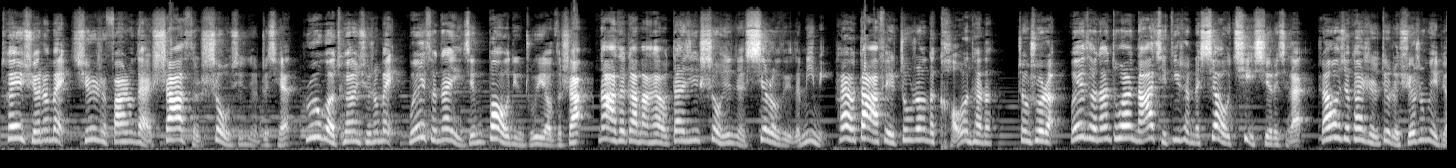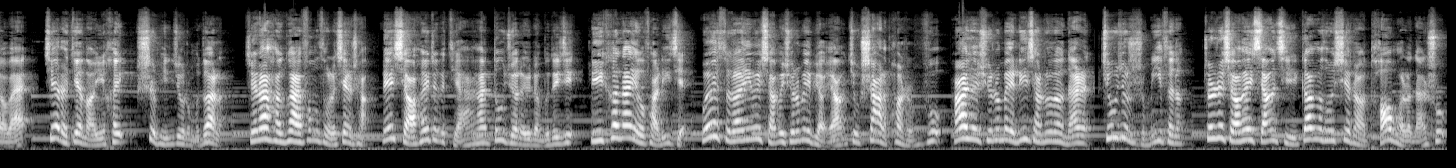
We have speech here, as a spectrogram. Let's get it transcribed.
推学生妹其实是发生在杀死瘦刑警之前。如果推完学生妹，猥琐男已经抱定主意要自杀，那他干嘛还要担心受刑者泄露自己的秘密，还要大费周章的拷问他呢？正说着，猥琐男突然拿起地上的笑气吸了起来，然后就开始对着学生妹表白。接着电脑一黑，视频就这么断了。警察很快封锁了现场，连小黑这个铁憨憨都觉得有点不对劲。理科男也无法理解，猥琐男因为想被学生妹表扬就杀了胖婶夫妇，而且学生妹理想中的男人究竟是什么意思呢？这时小黑想起刚刚从现场逃跑的南叔，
